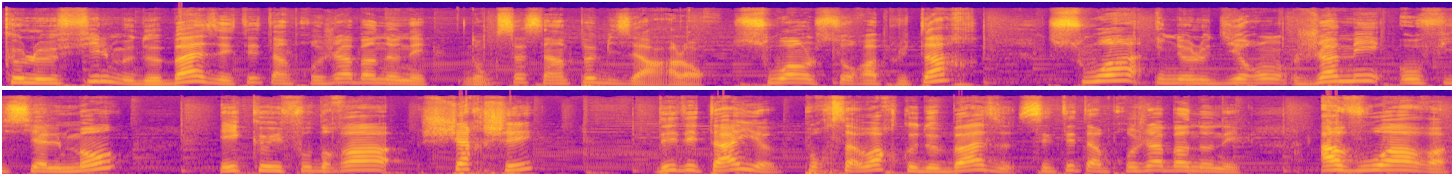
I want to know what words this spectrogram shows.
que le film de base était un projet abandonné. Donc ça c'est un peu bizarre. Alors soit on le saura plus tard, soit ils ne le diront jamais officiellement et qu'il faudra chercher des détails pour savoir que de base c'était un projet abandonné. A voir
